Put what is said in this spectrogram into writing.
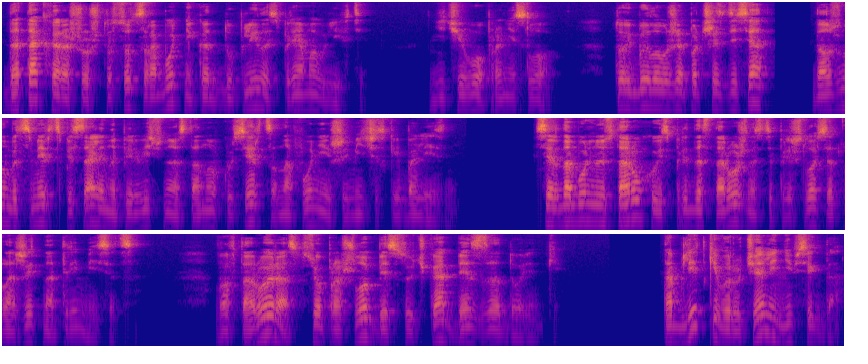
Да так хорошо, что соцработник отдуплилась прямо в лифте. Ничего, пронесло. Той было уже под 60, должно быть, смерть списали на первичную остановку сердца на фоне ишемической болезни. Сердобольную старуху из предосторожности пришлось отложить на три месяца. Во второй раз все прошло без сучка, без задоринки. Таблетки выручали не всегда.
